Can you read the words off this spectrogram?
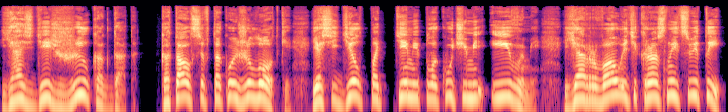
я здесь жил когда-то, катался в такой же лодке, я сидел под теми плакучими ивами, я рвал эти красные цветы.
